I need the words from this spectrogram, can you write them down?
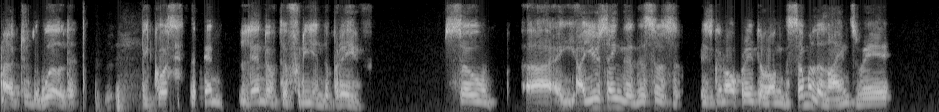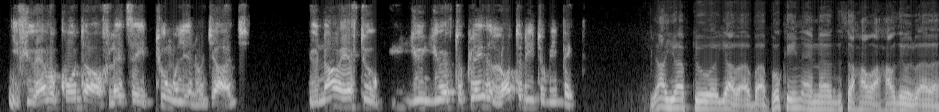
uh, to the world because it's the land, land of the free and the brave. So, uh, are you saying that this is is going to operate along the similar lines where if you have a quota of let's say 2 million Hujjaj, you now have to you you have to play the lottery to be picked. Yeah, you have to uh, yeah uh, uh book in, and uh, this is how how they will uh,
